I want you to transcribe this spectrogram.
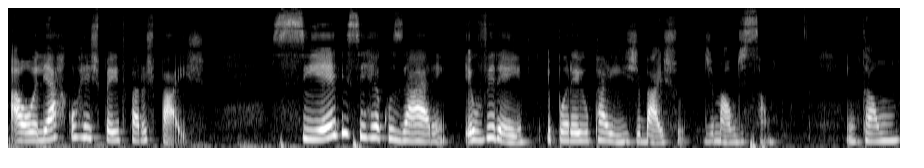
a olhar com respeito para os pais. Se eles se recusarem, eu virei e porei o país debaixo de maldição. Então,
